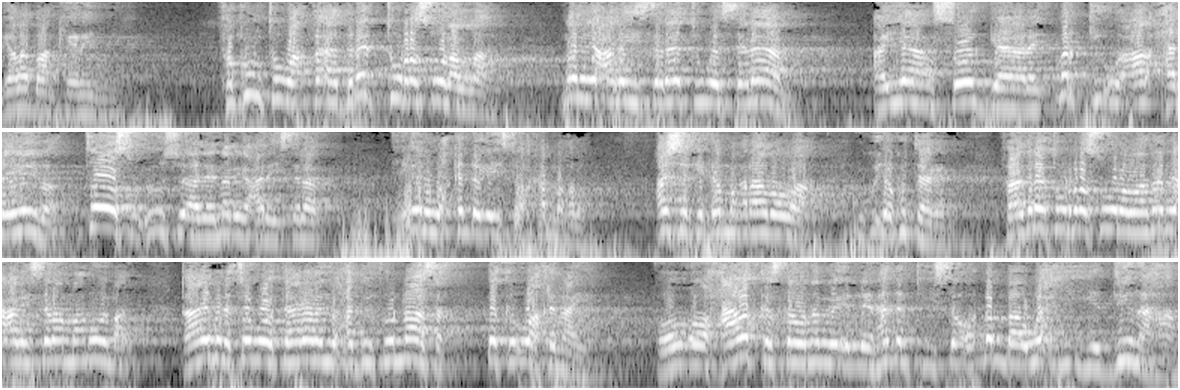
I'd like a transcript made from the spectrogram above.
gala baan keenay buui fakuntu faadragtu rasuula allah nabiga calayhi salaatu wasalaam ayaan soo gaaray. Markii uu xareeyeyba toos wuxuu u aaday nabiga calayh salaam. Iyo inuu wax ka dhagaysto wax ka maqlo. Cashirkii ka maqnaaba yaa ku taagan. Faadragtu rasuula allah nabiga calayh salaam baan u imaan. Qaa'iman isagoo taagana yuxadiu naasa dadka u akrinaya oo xaalad kastaba nabiga ileen hadalkiisa oo dhan baa waxyi iyo diin ahaa.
